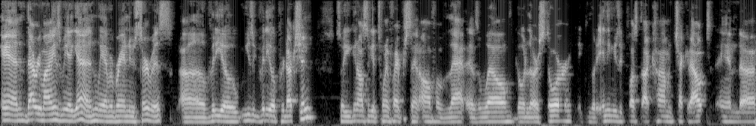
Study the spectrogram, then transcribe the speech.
And that reminds me again, we have a brand new service, uh, video, music video production. So you can also get 25% off of that as well. Go to our store. You can go to indiemusicplus.com and check it out. And, uh,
